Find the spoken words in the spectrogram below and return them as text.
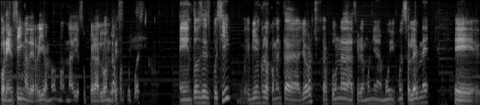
por encima de Río, ¿no? no nadie supera a Londres. por supuesto. Entonces, pues sí, bien lo comenta George, o sea, fue una ceremonia muy, muy solemne. Eh,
